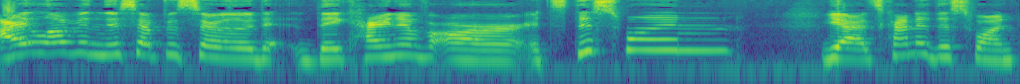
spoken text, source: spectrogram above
I love in this episode, they kind of are, it's this one. Yeah, it's kind of this one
